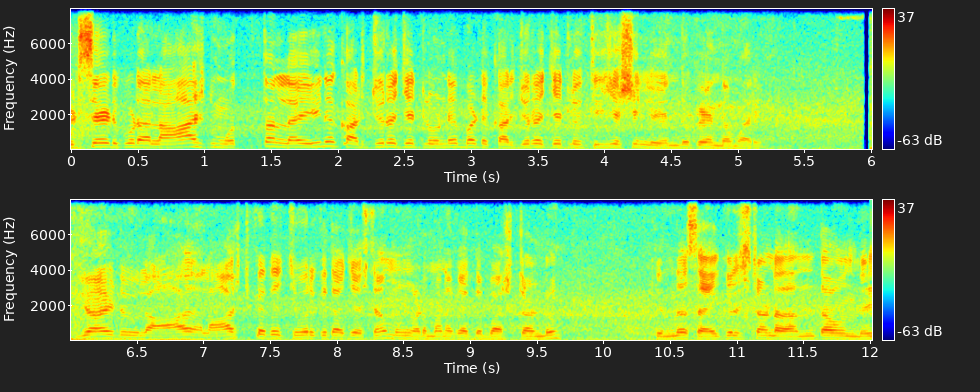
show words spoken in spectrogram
ఇటు సైడ్ కూడా లాస్ట్ మొత్తం లైన్ ఖర్జూర చెట్లు ఉండే. బట్ ఖర్జూర చెట్లు తీసేసిండ్రు ఎందుకేందో మరి. ఇక ఇటు లా లాస్ట్కి అయితే చివరికి అయితే వచ్చేసినాం. ఇక్కడ మనకైతే బస్ స్టాండ్ కింద సైకిల్ స్టాండ్ అదంతా ఉంది.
